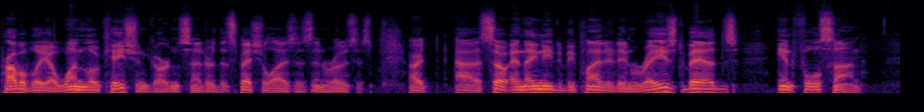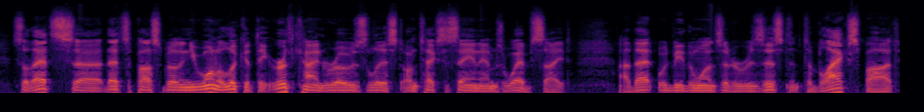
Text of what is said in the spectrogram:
probably a one location garden center that specializes in roses. All right. Uh, so, and they need to be planted in raised beds in full sun. So that's uh, that's a possibility, and you want to look at the Earthkind rose list on Texas A&M's website. Uh, that would be the ones that are resistant to black spot,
